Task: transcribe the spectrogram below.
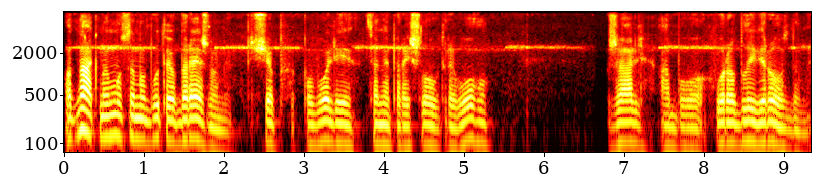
Однак ми мусимо бути обережними, щоб поволі це не перейшло у тривогу, жаль або хворобливі роздуми,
